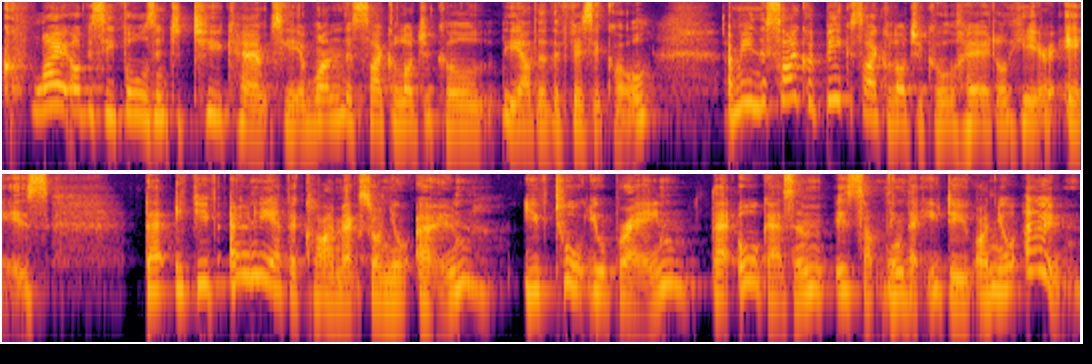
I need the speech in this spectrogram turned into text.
quite obviously falls into two camps here one, the psychological, the other, the physical. I mean, the big psychological hurdle here is that if you've only ever climaxed on your own, you've taught your brain that orgasm is something that you do on your own.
